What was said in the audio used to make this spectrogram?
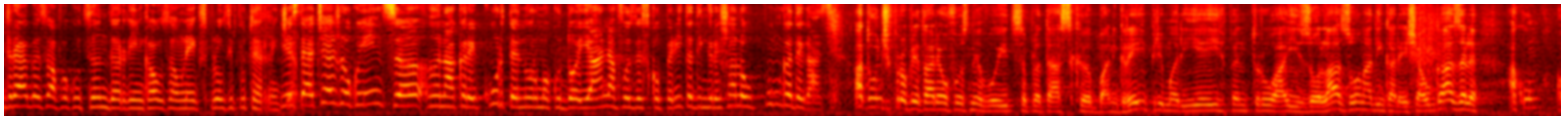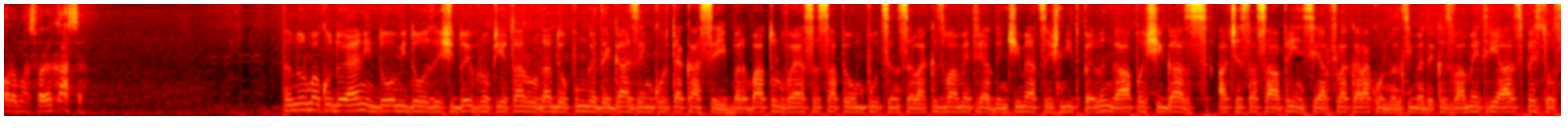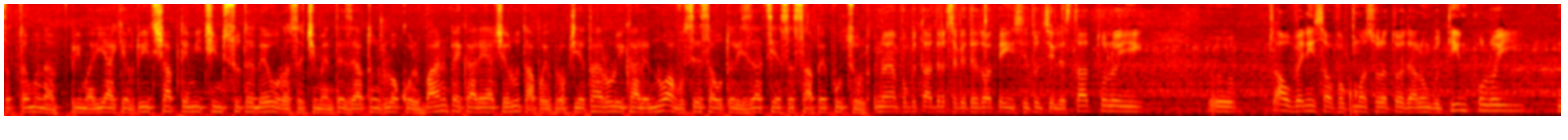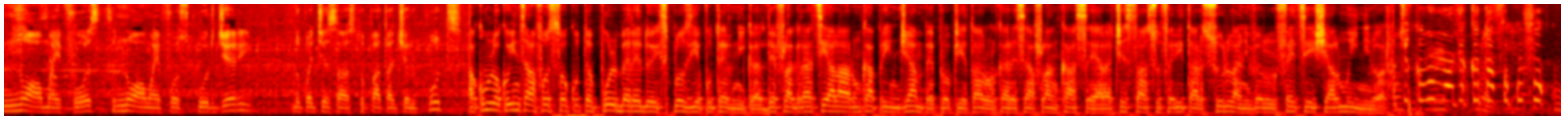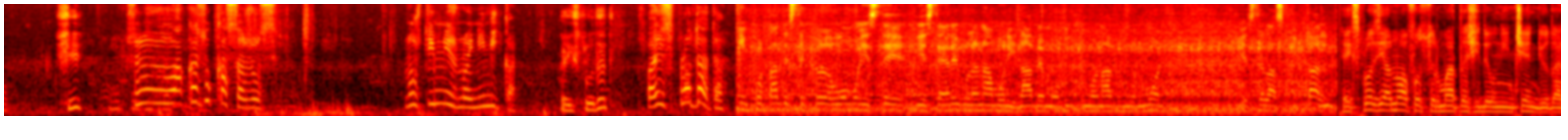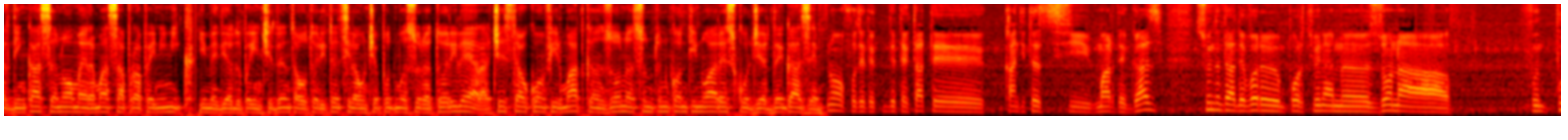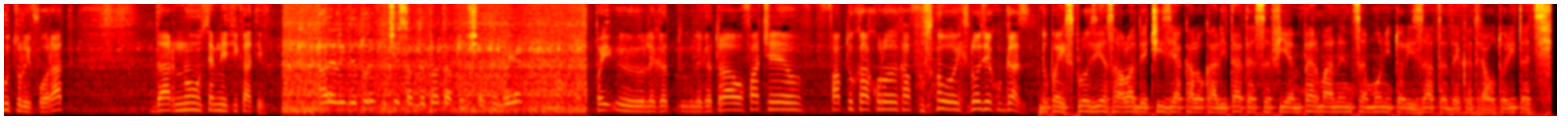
Întreagă s-a făcut țândăr din cauza unei explozii puternice. Este aceeași locuință în a cărei curte în urmă cu 2 ani a fost descoperită din greșeală o pungă de gaze. Atunci proprietarii au fost nevoiți să plătească bani grei primăriei pentru a izola zona din care ieșeau gazele. Acum au rămas fără casă. În urmă cu 2 ani, în 2022, proprietarul dat de o pungă de gaze în curtea casei. Bărbatul voia să sape un puț, însă la câțiva metri adâncime a țâșnit pe lângă apă și gaz. Acesta s-a aprins, iar flacăra cu o înălțime de câțiva metri a ars peste o săptămână. Primăria a cheltuit 7500 de euro să cimenteze atunci locul, bani pe care i-a cerut apoi proprietarului care nu avusese autorizație să sape puțul. Noi am făcut adresă către toate instituțiile statului, uh, au venit, s-au făcut măsurători de-a lungul timpului, nu au mai fost, nu au mai fost curgeri, după ce s-a stupat acel puț. Acum locuința a fost făcută pulbere de o explozie puternică. Deflagrația l-a aruncat prin geam pe proprietarul care se afla în casă, iar acesta a suferit arsuri la nivelul feței și al mâinilor. Ce că mă, decât a făcut focul. Și? Și a căzut casa jos. Nu știm nici noi nimica. A explodat? A explodat, da. Important este că omul este, este în regulă, n-a murit, nu avem o victimă, nu avem un mort, este la spital. Explozia nu a fost urmată și de un incendiu, dar din casă nu a mai rămas aproape nimic. Imediat după incident, autoritățile au început măsurătorile, iar acestea au confirmat că în zonă sunt în continuare scurgeri de gaze. Nu au fost detectate cantități mari de gaz. Sunt într-adevăr în porțiunea în zona puțului forat, dar nu semnificativ. Are legătură cu ce s-a întâmplat atunci și acum băiat? Păi legă, legătura o face faptul că acolo a fost o explozie cu gaz. După explozie s-a luat decizia ca localitatea să fie în permanență monitorizată de către autorități.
